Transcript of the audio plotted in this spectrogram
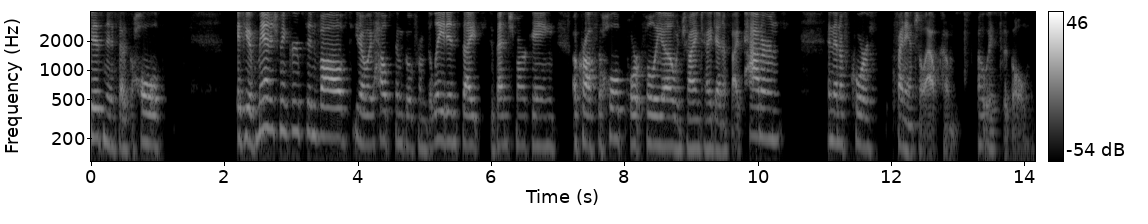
business as a whole if you have management groups involved, you know, it helps them go from delayed insights to benchmarking across the whole portfolio and trying to identify patterns. And then, of course, financial outcomes, always the goal.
